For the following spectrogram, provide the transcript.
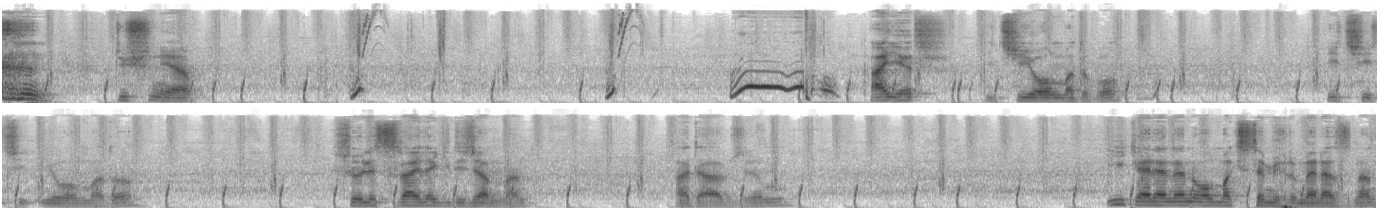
düşün ya. Hayır. Hiç iyi olmadı bu. Hiç hiç iyi olmadı. Şöyle sırayla gideceğim ben. Hadi abicim. İlk elenen olmak istemiyorum en azından.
